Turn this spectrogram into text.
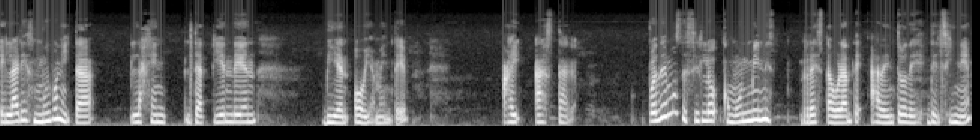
el área es muy bonita, la gente te atienden bien, obviamente. Hay hasta, podemos decirlo como un mini restaurante adentro del cine.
